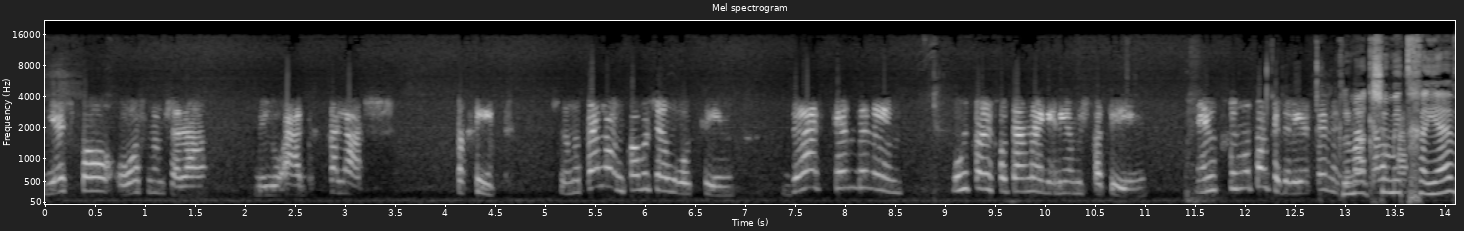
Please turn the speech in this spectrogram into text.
יש פה ראש ממשלה מיועד, חלש, סחיט, שנותן להם כל מה שהם רוצים. זה ההסכם ביניהם. הוא צריך אותם מהעניינים המשפטיים. הם צריכים אותם כדי ליישם את כלומר, כשהוא מתחייב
